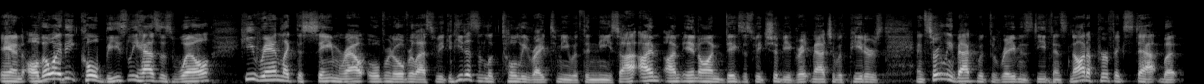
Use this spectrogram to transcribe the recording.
And although I think Cole Beasley has as well, he ran like the same route over and over last week, and he doesn't look totally right to me with the knee. So I, I'm, I'm in on Diggs this week. Should be a great matchup with Peters, and certainly back with the Ravens defense. Not a perfect stat, but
